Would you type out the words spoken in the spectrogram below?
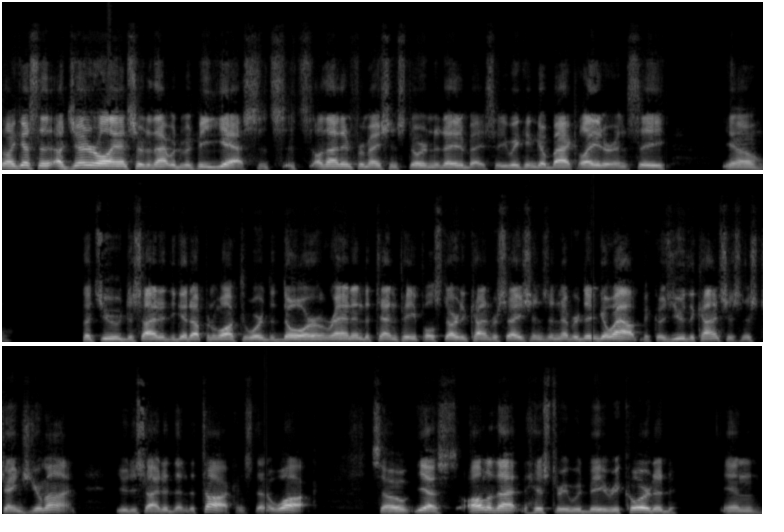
so I guess a, a, general answer to that would, would be yes. It's it's all that information stored in the database. So we can go back later and see, you know, that you decided to get up and walk toward the door, ran into 10 people, started conversations, and never did go out because you, the consciousness, changed your mind. You decided then to talk instead of walk. So, yes, all of that history would be recorded in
